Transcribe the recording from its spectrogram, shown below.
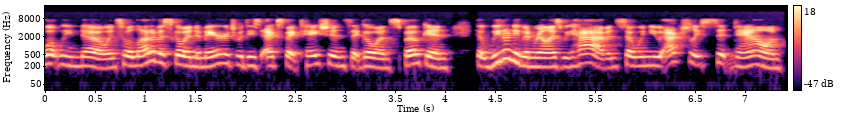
what we know. And so a lot of us go into marriage with these expectations that go unspoken that we don't even realize we have. And so when you actually sit down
